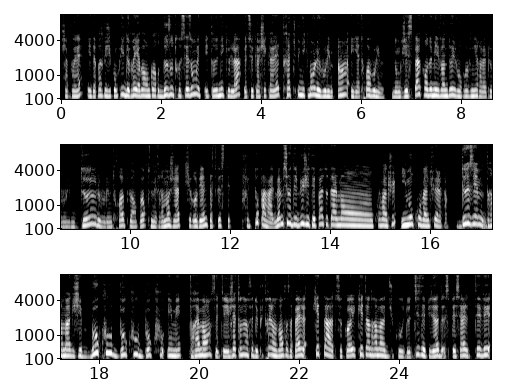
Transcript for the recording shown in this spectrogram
japonais. Et d'après ce que j'ai compris, il devrait y avoir encore deux autres saisons, étant donné que là, Yatsuka Kale traite uniquement le volume 1 et il y a trois volumes. Donc j'espère qu'en 2022, ils vont revenir avec le volume 2, le volume 3, peu importe. Mais vraiment, j'ai hâte qu'ils reviennent parce que c'était plutôt pas mal. Même si au début j'étais pas totalement convaincue, ils m'ont convaincue à la fin. Deuxième drama que j'ai beaucoup, beaucoup, beaucoup aimé. Vraiment, c'était, j'attendais en fait depuis très longtemps. Ça s'appelle Keta Hatsukoi, qui est un drama du coup de 10 épisodes spécial TV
